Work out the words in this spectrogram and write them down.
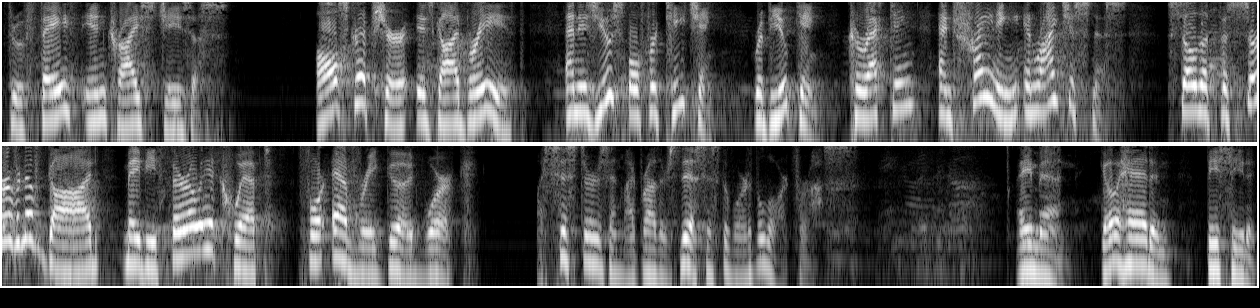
through faith in Christ Jesus. All Scripture is God breathed and is useful for teaching, rebuking, correcting, and training in righteousness, so that the servant of God may be thoroughly equipped for every good work. My sisters and my brothers, this is the word of the Lord for us. Amen. Go ahead and be seated.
